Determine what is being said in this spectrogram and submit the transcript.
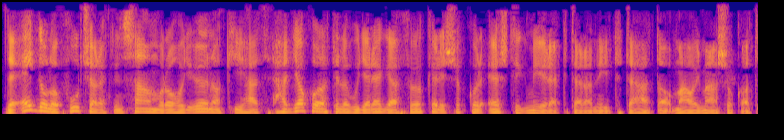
de egy dolog furcsának tűnt számomra, hogy ön, aki hát, hát gyakorlatilag ugye reggel fölkel, és akkor estig méregtelenít, tehát a, már hogy másokat,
